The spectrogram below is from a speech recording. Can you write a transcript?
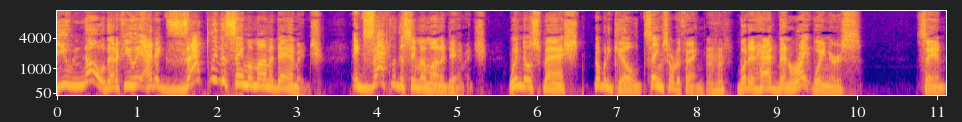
You know that if you had exactly the same amount of damage, exactly the same amount of damage, windows smashed, nobody killed, same sort of thing, Mm-hmm. but it had been right wingers saying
